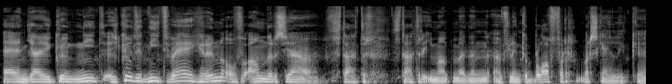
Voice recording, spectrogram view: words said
En ja, je kunt, niet, je kunt het niet weigeren, of anders ja, staat, er, staat er iemand met een, een flinke blaffer waarschijnlijk. Uh,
